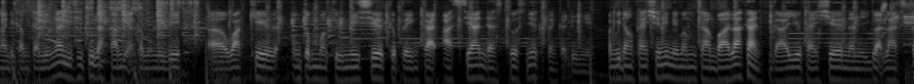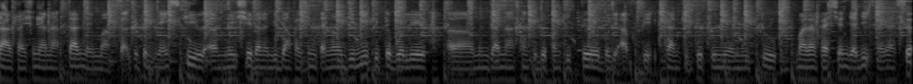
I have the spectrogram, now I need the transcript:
mengadakan pertandingan. Di situlah kami akan memilih uh, wakil untuk mewakili Malaysia ke peringkat ASEAN dan seterusnya ke peringkat dunia. Bidang fashion ni memang mencabarlah kan. Gaya fashion dan juga lifestyle fashion dan lifestyle memang kita punya skill uh, Malaysia dalam bidang fashion teknologi ni kita boleh uh, menjanakan kehidupan kita boleh upgradekan kita punya mutu malam fashion jadi saya rasa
